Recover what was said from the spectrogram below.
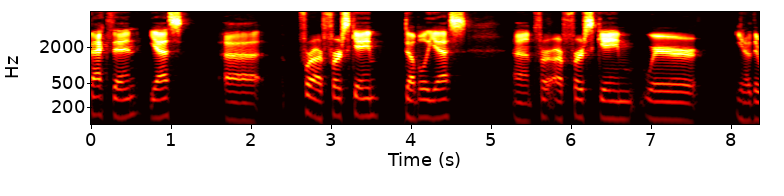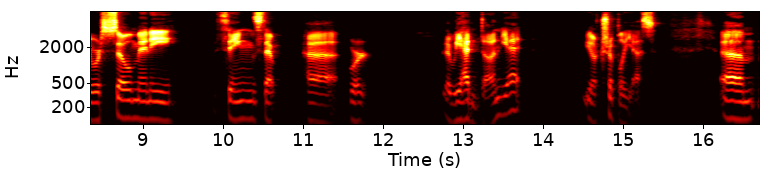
back then, yes. Uh, for our first game, double yes. Um, for our first game, where you know there were so many things that uh, were that we hadn't done yet, you know, triple yes. Um,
